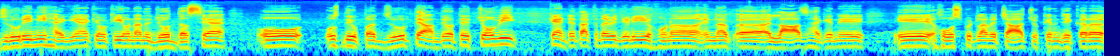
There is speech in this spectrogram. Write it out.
ਜ਼ਰੂਰੀ ਨਹੀਂ ਹੈਗੀਆਂ ਕਿਉਂਕਿ ਉਹਨਾਂ ਨੇ ਜੋ ਦੱਸਿਆ, ਉਹ ਉਸ ਦੇ ਉੱਪਰ ਜ਼ਰੂਰ ਧਿਆਨ ਦਿਓ ਤੇ 24 ਘੰਟੇ ਤੱਕ ਦੇ ਵੀ ਜਿਹੜੀ ਹੁਣ ਇਹਨਾਂ ਇਲਾਜ ਹੈਗੇ ਨੇ, ਇਹ ਹਸਪੀਟਲਾਂ ਵਿੱਚ ਆ ਚੁੱਕੇ ਨੇ, ਜੇਕਰ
